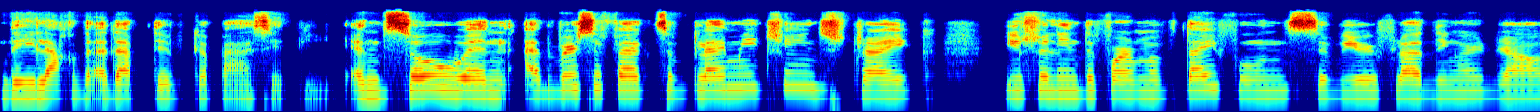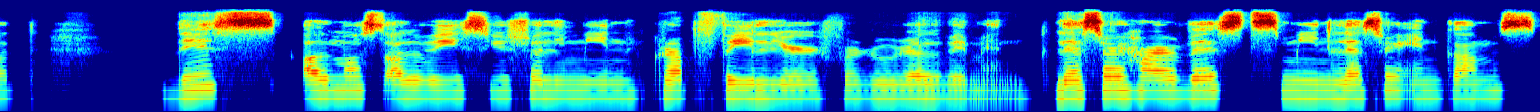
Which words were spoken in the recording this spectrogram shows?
they lack the adaptive capacity. And so when adverse effects of climate change strike, usually in the form of typhoons, severe flooding or drought, this almost always usually mean crop failure for rural women. Lesser harvests mean lesser incomes.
